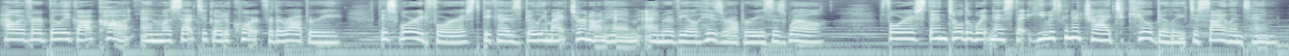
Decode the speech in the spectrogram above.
However, Billy got caught and was set to go to court for the robbery. This worried Forrest because Billy might turn on him and reveal his robberies as well. Forrest then told a witness that he was going to try to kill Billy to silence him.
